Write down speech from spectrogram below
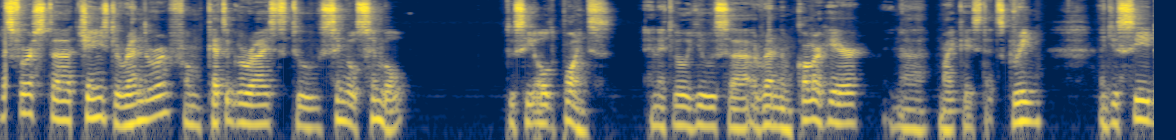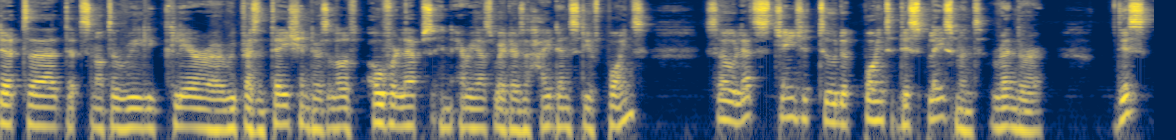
Let's first uh, change the renderer from categorized to single symbol to see all the points. And it will use uh, a random color here. In uh, my case, that's green. And you see that uh, that's not a really clear uh, representation. There's a lot of overlaps in areas where there's a high density of points. So let's change it to the point displacement renderer. This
